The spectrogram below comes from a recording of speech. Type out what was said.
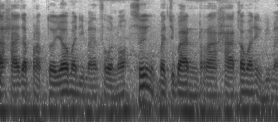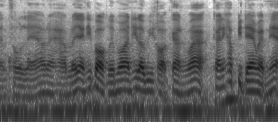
ราคาจะปรับตัวย่อมาดีมานโซนเนาะ ซึ่งปัจจุบันราคาก็มาถึงดีมานโซนแล้วนะครับ และอย่างที่บอกเลยเมื่อวานที่เราวิเคราะห์กันว่า การที่เขาปิดแดงแบบเนี้ย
